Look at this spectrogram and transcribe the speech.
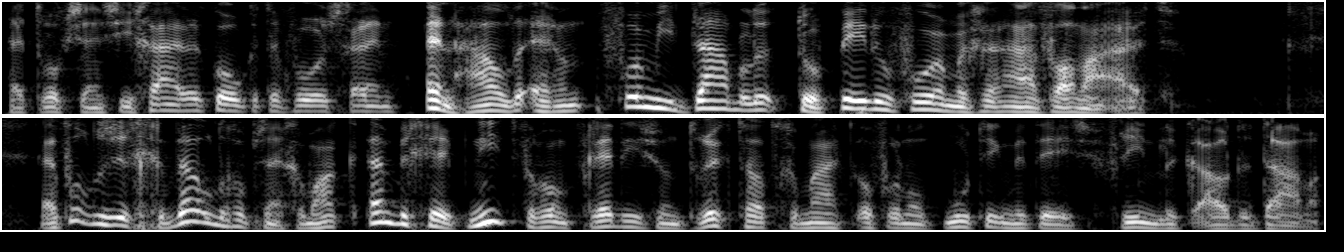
Hij trok zijn sigarenkoker tevoorschijn en haalde er een formidabele torpedovormige Havana uit. Hij voelde zich geweldig op zijn gemak en begreep niet waarom Freddy zo'n drukte had gemaakt over een ontmoeting met deze vriendelijke oude dame.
